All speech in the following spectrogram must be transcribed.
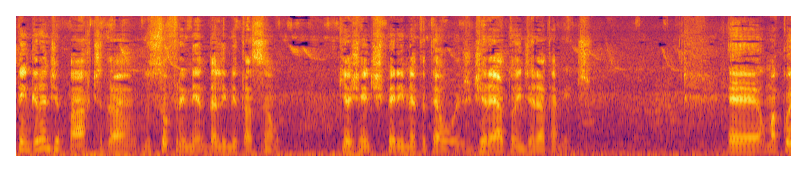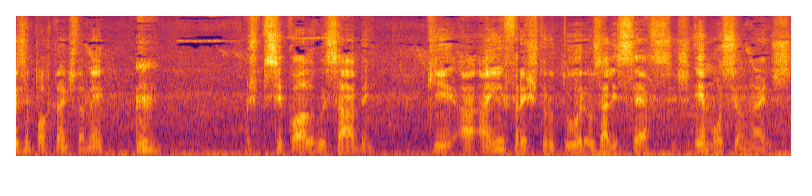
tem grande parte da, do sofrimento da limitação que a gente experimenta até hoje, direto ou indiretamente. É, uma coisa importante também, os psicólogos sabem que a, a infraestrutura, os alicerces emocionais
